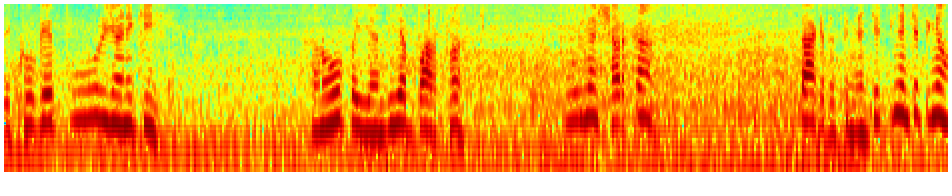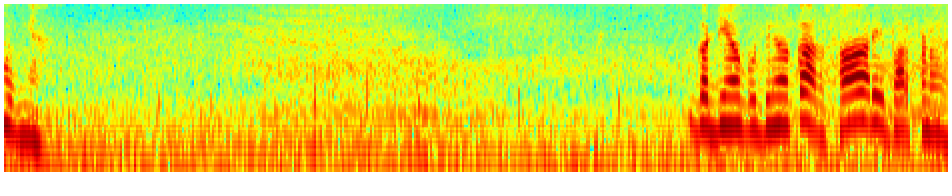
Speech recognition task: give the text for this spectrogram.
ਦੇਖੋ ਕਿ ਪੂਰੀ ਯਾਨੀ ਕਿ ਸਨੋ ਪਈ ਜਾਂਦੀ ਹੈ ਬਰਫ਼। ਪੂਰੀਆਂ ਸੜਕਾਂ ਢੱਕ ਦਿੱਤੀਆਂ, ਚਿੱਟੀਆਂ ਚਿੱਟੀਆਂ ਹੋ ਗਈਆਂ। ਗੱਡੀਆਂ ਗੁੱਡੀਆਂ ਘਰ ਸਾਰੇ ਬਰਫ਼ ਨਾਲ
